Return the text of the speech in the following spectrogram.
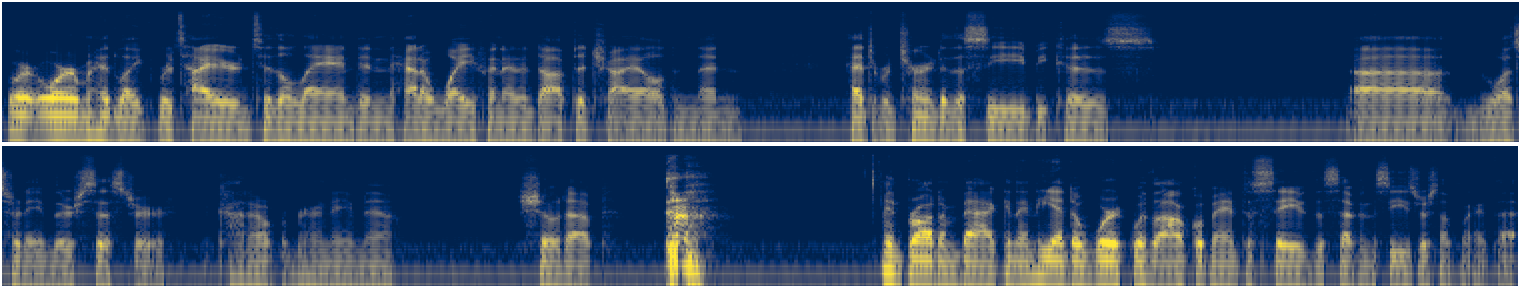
where Orm had like retired to the land and had a wife and an adopted child, and then had to return to the sea because uh, what's her name? Their sister. God, I don't remember her name now. Showed up and brought him back, and then he had to work with Aquaman to save the Seven Seas or something like that.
